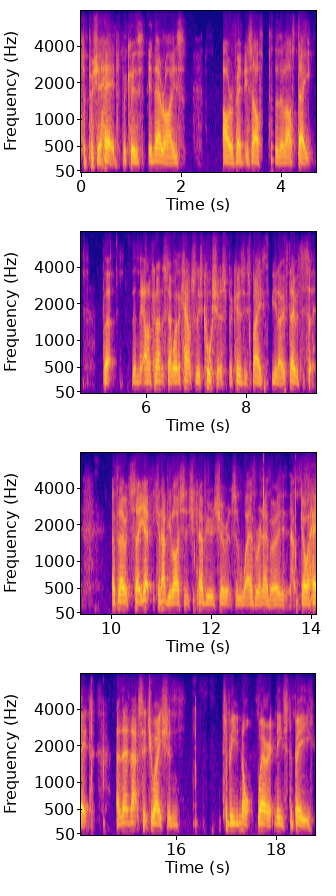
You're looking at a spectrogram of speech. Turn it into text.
to push ahead because, in their eyes, our event is after the last date. But then the, I can understand why the council is cautious because it's based, you know, if they were to if they were to say, "Yep, you can have your license, you can have your insurance, and whatever and ever, go ahead," and then that situation to be not where it needs to be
